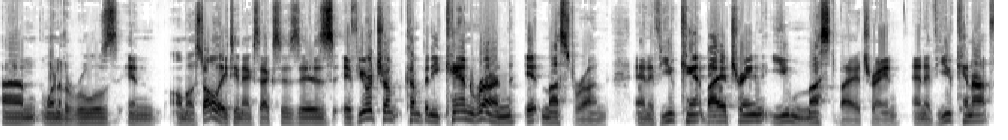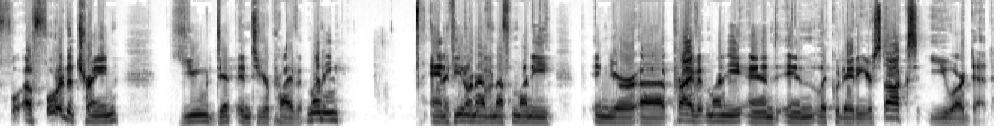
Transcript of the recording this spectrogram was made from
um, one of the rules in almost all 18xx's is if your Trump company can run, it must run. And if you can't buy a train, you must buy a train. And if you cannot for- afford a train, you dip into your private money. And if you don't have enough money in your uh, private money and in liquidating your stocks, you are dead.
